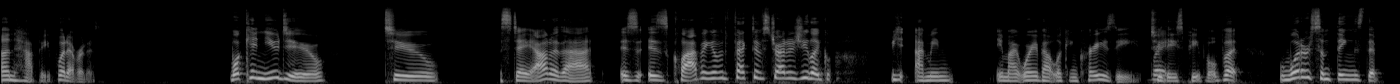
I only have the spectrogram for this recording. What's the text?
unhappy, whatever it is, what can you do to stay out of that? Is is clapping an effective strategy? Like, I mean, you might worry about looking crazy to Right. these people, but what are some things that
